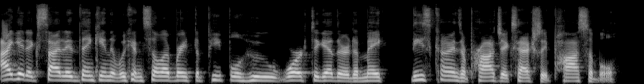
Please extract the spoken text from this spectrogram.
I get excited thinking that we can celebrate the people who work together to make these kinds of projects actually possible.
